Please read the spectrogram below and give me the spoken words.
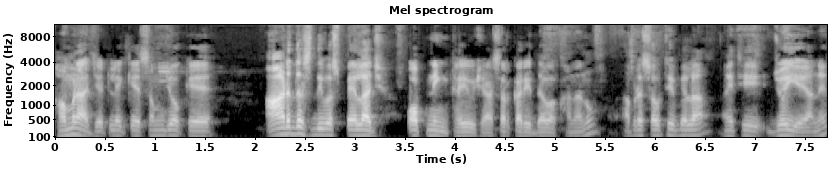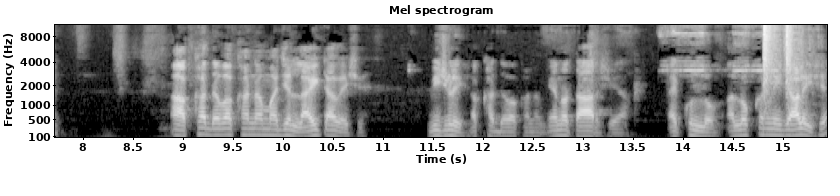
હમણાં જ, એટલે કે સમજો કે આઠ દસ દિવસ પહેલાં જ ઓપનિંગ થયું છે આ સરકારી દવાખાનાનું. આપણે સૌથી પહેલાં અહીંથી જોઈએ અને આ આખા દવાખાનામાં જે લાઇટ આવે છે, વીજળી આખા દવાખાનામાં, એનો તાર છે આ ખુલ્લો, આ લોખંડની જાળી છે.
